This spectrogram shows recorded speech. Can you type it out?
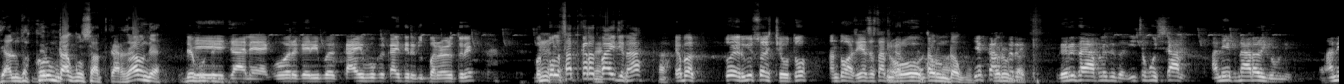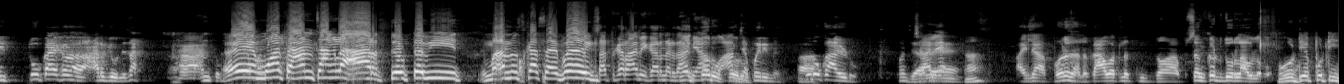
जालूचा करून टाकू सत्कार जाऊन द्या. ए, झाल्या गोर गरीब काय बुक काहीतरी बनवलं रे. पण तुला सत्कारच पाहिजे ना? हे. बघ तो यावर विश्वास ठेवतो आणि तो आज याचा सत्कार हो, करून टाकू, एक काम करून कर घरी जाय आपल्या तिथं. इच्छा शाल आणि एक नारळ घेऊन ये. आणि तू काय कर हार घेऊन ये जा. ए मोठा आण चांगला हार टवटवीत. माणूस कसा आहे बघ. सत्कार आम्ही करणार आम्ही करू, आणू करू. आमच्या परीनं. तू नको आरडू पण झाल्या हा? आईला बरं झालं गावातलं अं, संकट दूर लावलं. हो डेपुटी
